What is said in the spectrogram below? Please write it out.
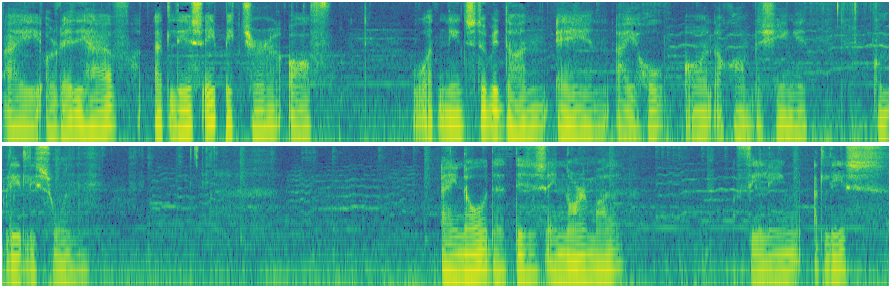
I already have at least a picture of what needs to be done and I hope on accomplishing it completely soon. I know that this is a normal feeling, at least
